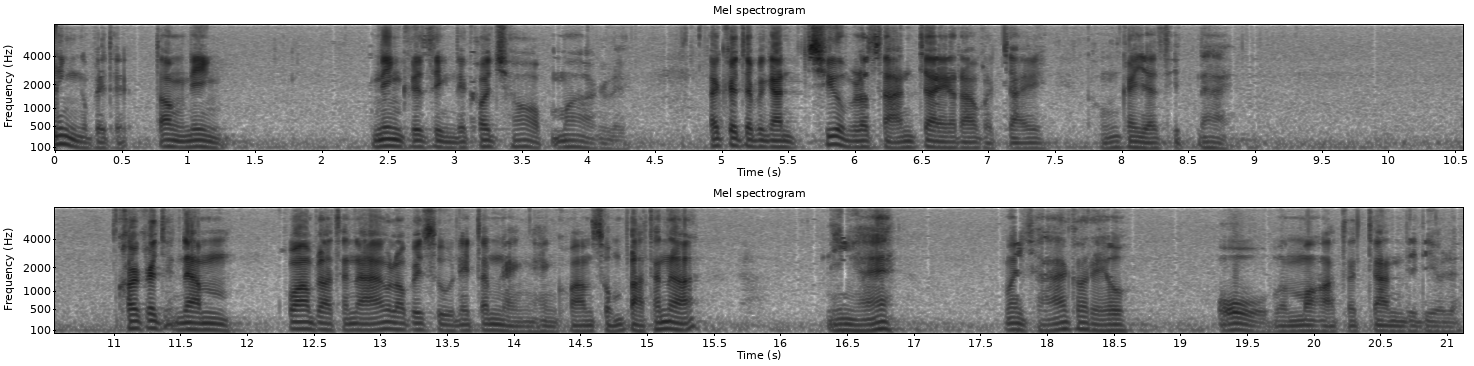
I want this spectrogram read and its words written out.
นิ่งไปเถอะต้องนิ่ง นิ่งคือสิ่งที่เขาชอบมากเลย แล้วก็จะเป็นการเชื่อมประสานใจเรากับใจของกายสิทธิ์ได้เขาก็จะนำความปรารถนาของเราไปสู่ในตำแหน่งแห่งความสมปรารถนา นี่ไงไม่ช้าก็เร็ว โอ้ มันมหัศจรรย์ทีเดียวเลย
